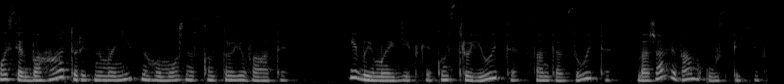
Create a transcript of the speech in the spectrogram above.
Ось як багато різноманітного можна сконструювати. І ви, мої дітки, конструюйте, фантазуйте. Бажаю вам успіхів.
